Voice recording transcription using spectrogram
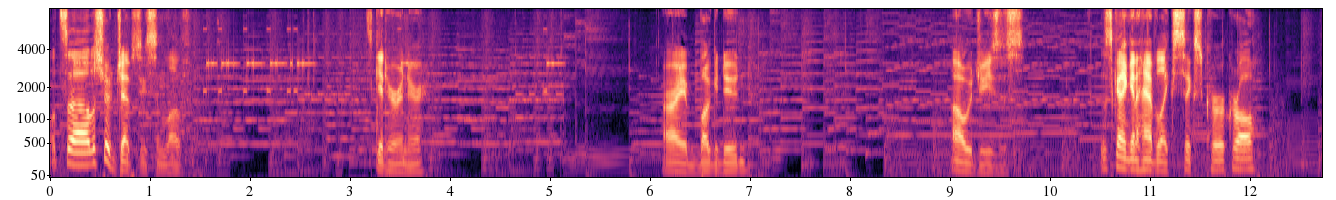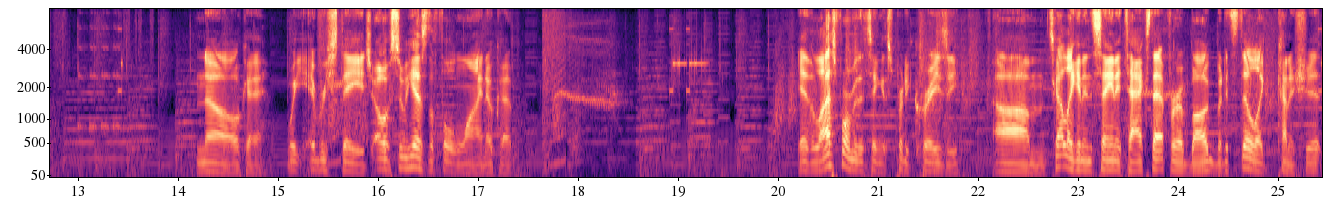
Let's uh let's show Jepsy some love. Let's get her in here. Alright, bug dude. Oh, Jesus. This guy gonna have like six Curacle? No, okay. Wait, every stage. Oh, so he has the full line, okay. Yeah, the last form of this thing is pretty crazy. Um, it's got like an insane attack stat for a bug, but it's still like kind of shit.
